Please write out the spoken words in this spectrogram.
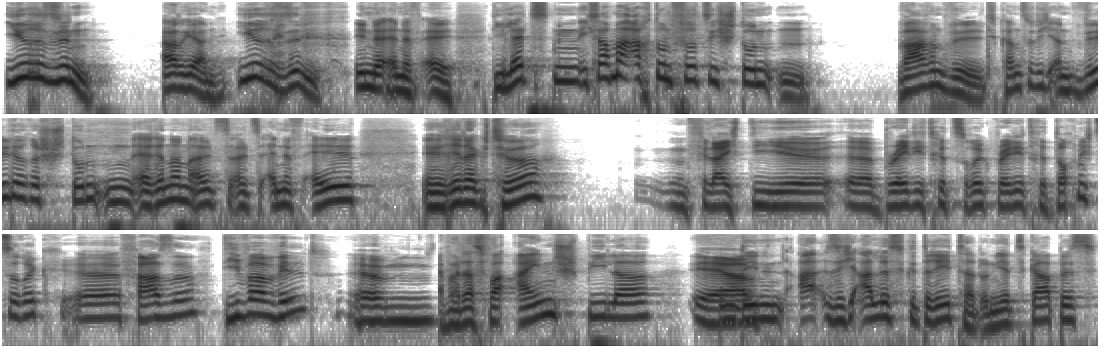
Irrsinn. Adrian, Irrsinn in der NFL. Die letzten, ich sag mal 48 Stunden waren wild. Kannst du dich an wildere Stunden erinnern als, als NFL-Redakteur? Vielleicht die äh, Brady tritt zurück, Brady tritt doch nicht zurück äh, Phase. Die war wild. Ähm, Aber das war ein Spieler, ja. um den sich alles gedreht hat. Und jetzt gab es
